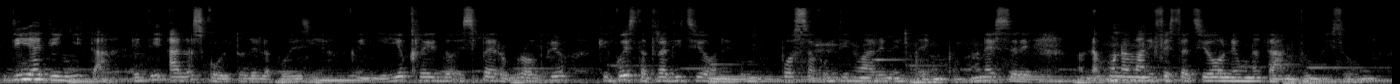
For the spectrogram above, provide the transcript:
dia dignità di, all'ascolto della poesia. Quindi io credo e spero proprio che questa tradizione possa continuare nel tempo, non essere una, una manifestazione una tantum, insomma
